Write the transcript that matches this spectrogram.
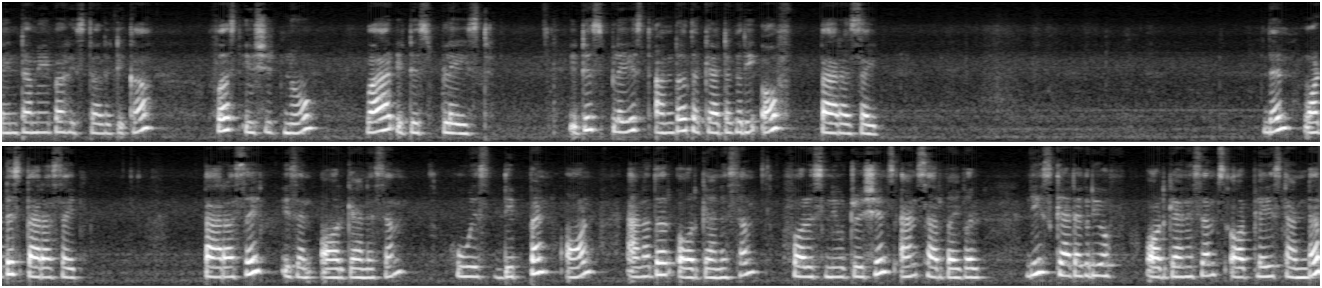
Entamoeba histolytica, first you should know where it is placed. It is placed under the category of parasite. Then what is parasite? Parasite is an organism who is dependent on another organism for its nutrition and survival. These category of organisms are placed under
